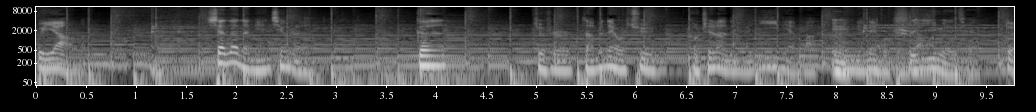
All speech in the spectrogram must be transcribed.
不一样了。现在的年轻人跟就是咱们那会儿去 Coachella 那个一一年吧，一嗯零年那会儿不十一年前，对，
